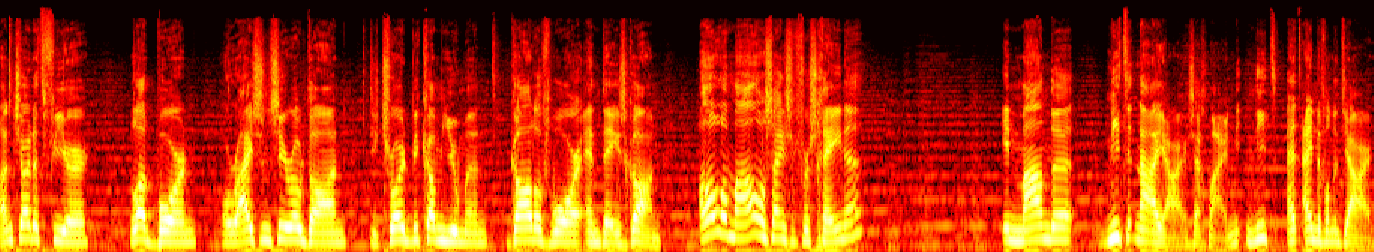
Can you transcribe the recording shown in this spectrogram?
Uncharted 4, Bloodborne, Horizon Zero Dawn, Detroit Become Human, God of War en Days Gone. Allemaal zijn ze verschenen in maanden, niet het najaar, zeg maar. niet het einde van het jaar.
